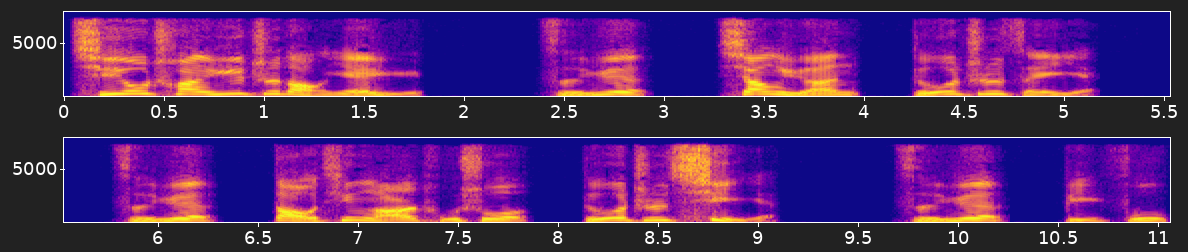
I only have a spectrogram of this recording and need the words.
其犹川渝之道也与？”子曰：“相原，得之贼也。”子曰：“道听而图说，得之器也。”子曰：“彼夫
